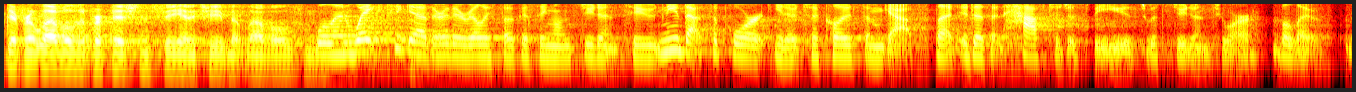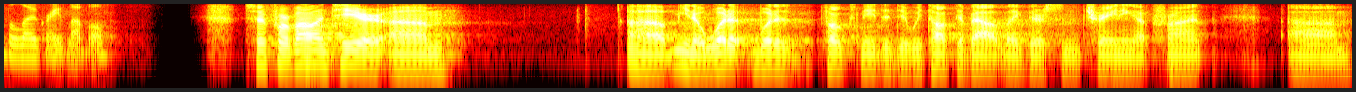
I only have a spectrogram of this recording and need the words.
different levels of proficiency and achievement levels. And well, in Wake Together, they're really focusing on students who need that support, you know, to close some gaps. But it doesn't have to just be used with students who are below below grade level. So for volunteer, um, uh, you know, what what do folks need to do? We talked about like there's some training up front. Um,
